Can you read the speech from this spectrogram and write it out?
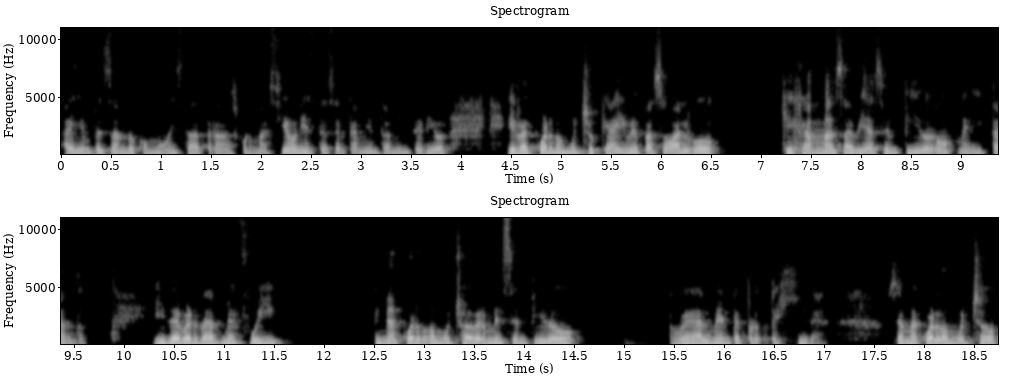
ahí empezando como esta transformación y este acercamiento a mi interior y recuerdo mucho que ahí me pasó algo que jamás había sentido meditando. Y de verdad me fui y me acuerdo mucho haberme sentido realmente protegida. O sea, me acuerdo mucho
